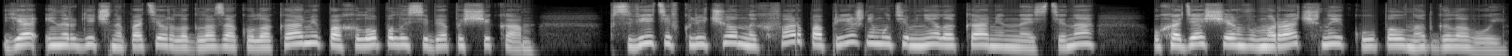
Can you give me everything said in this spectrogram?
Я энергично потерла глаза кулаками, похлопала себя по щекам. В свете включенных фар по-прежнему темнела каменная стена — уходящая в мрачный купол над головой.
